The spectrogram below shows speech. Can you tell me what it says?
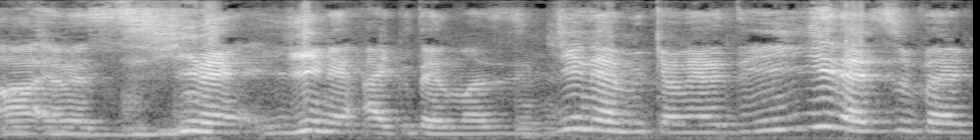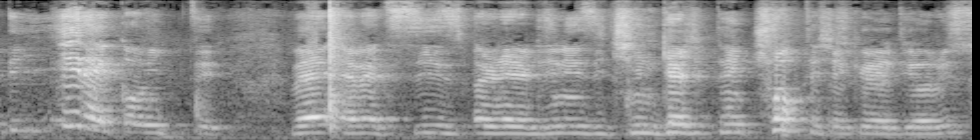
Aa evet yine yine Aykut Elmaz yine mükemmeldi yine süperdi yine komikti ve evet siz önerdiğiniz için gerçekten çok teşekkür ediyoruz.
